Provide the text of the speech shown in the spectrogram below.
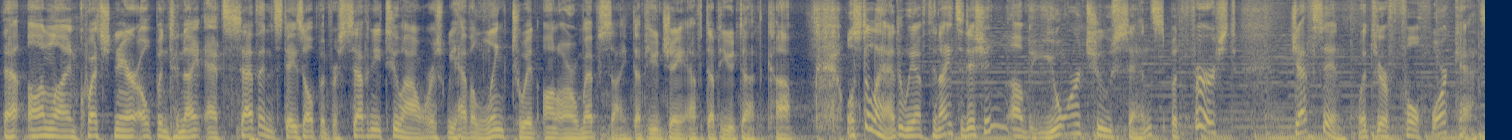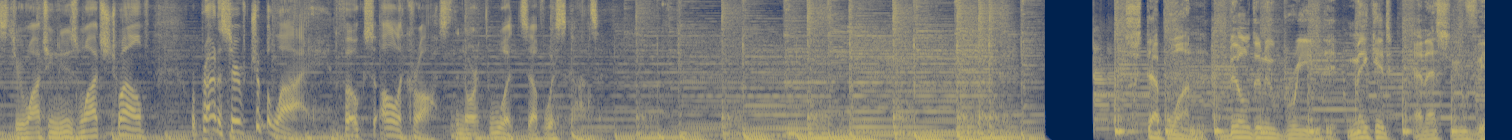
That online questionnaire open tonight at 7. It stays open for 72 hours. We have a link to it on our website, WJFW.com. Well, still ahead, we have tonight's edition of Your Two Cents. But first, Jeff's in with your full forecast. You're watching Newswatch 12. We're proud to serve Triple I and folks all across the North Woods of Wisconsin. Step one, build a new breed. Make it an SUV.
